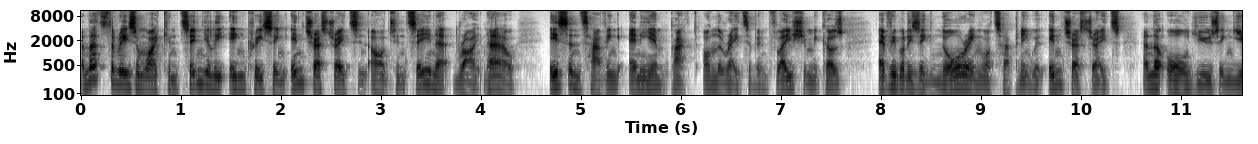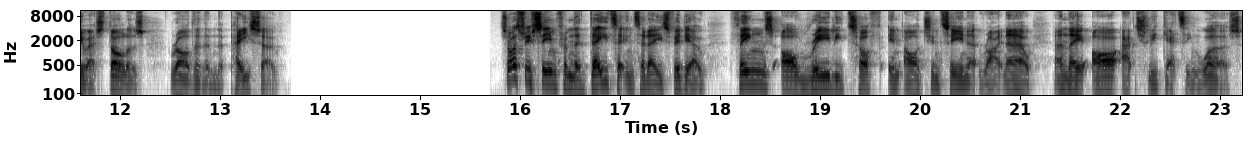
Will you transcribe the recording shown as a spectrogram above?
And that's the reason why continually increasing interest rates in Argentina right now isn't having any impact on the rate of inflation because everybody's ignoring what's happening with interest rates and they're all using US dollars rather than the peso. So, as we've seen from the data in today's video, things are really tough in Argentina right now, and they are actually getting worse.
